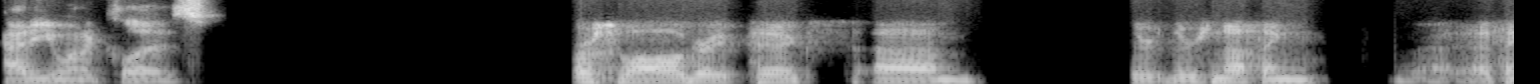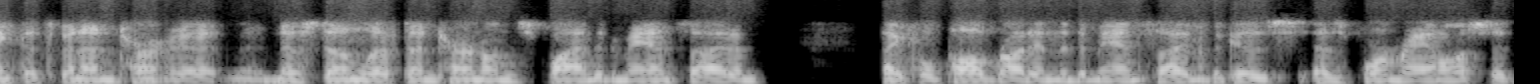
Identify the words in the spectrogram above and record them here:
how do you want to close first of all all great picks um, there, there's nothing i think that's been unturned uh, no stone left unturned on the supply and the demand side i'm thankful Paul brought in the demand side because as a former analyst, it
